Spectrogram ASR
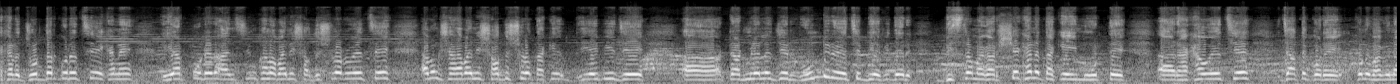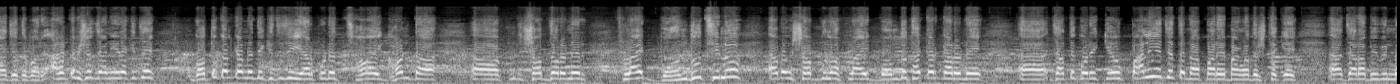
এখানে জোরদার করেছে। এখানে এয়ারপোর্টের আইন শৃঙ্খলা বাহিনীর সদস্যরা রয়েছে এবং সেনাবাহিনীর সদস্যরা তাকে ভিআইপি যে টার্মিনালের যে রুমটি রয়েছে বিএপিদের বিশ্রামাগার, সেখানে তাকে এই মুহূর্তে রাখা হয়েছে যাতে করে কোনোভাবে না যেতে পারে। আরেকটা বিষয় জানিয়ে রাখি যে গতকালকে আমরা দেখেছি যে এয়ারপোর্টে ছয় ঘণ্টা সব ধরনের ফ্লাইট বন্ধ ছিল এবং সবগুলো ফ্লাইট বন্ধ থাকার কারণে যাতে করে কেউ পালিয়ে যেতে না পারে বাংলাদেশ থেকে। যারা বিভিন্ন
